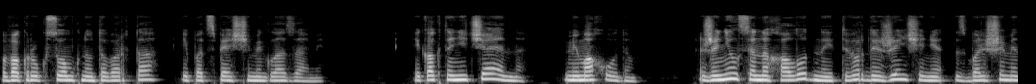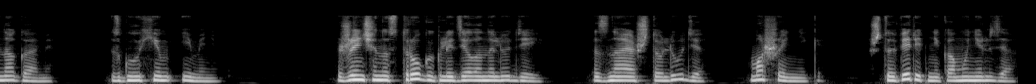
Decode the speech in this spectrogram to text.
вокруг сомкнутого рта и под спящими глазами. И как-то нечаянно, мимоходом, женился на холодной твердой женщине с большими ногами, с глухим именем. Женщина строго глядела на людей, зная, что люди — мошенники, что верить никому нельзя.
